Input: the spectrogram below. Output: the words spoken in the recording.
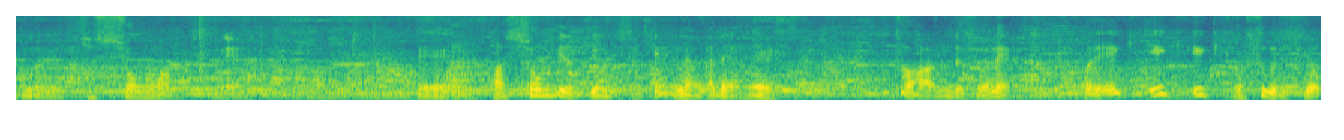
このねファッションワンっていうね、えー、ファッションビルっていうんでしたっけ？なんかね、えー、実はあるんですよね。これ駅駅駅がすぐですよ。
